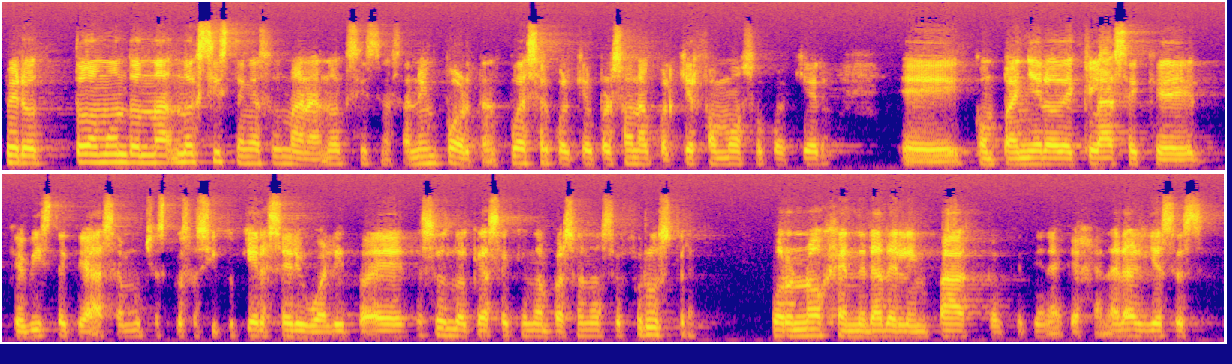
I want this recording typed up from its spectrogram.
Pero todo el mundo no, no existe en esos manos, no existen, o sea, no importan. Puede ser cualquier persona, cualquier famoso, cualquier eh, compañero de clase que, que, viste que hace muchas cosas y tú quieres ser igualito a él. Eso es lo que hace que una persona se frustre por no generar el impacto que tiene que generar y ese es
